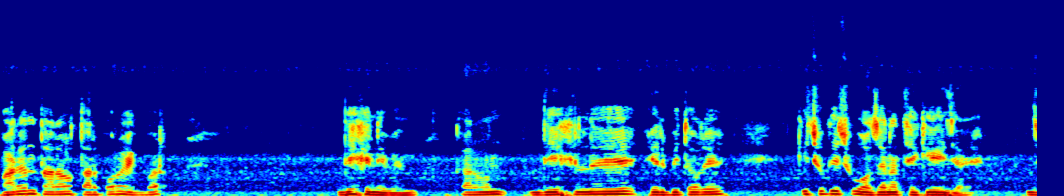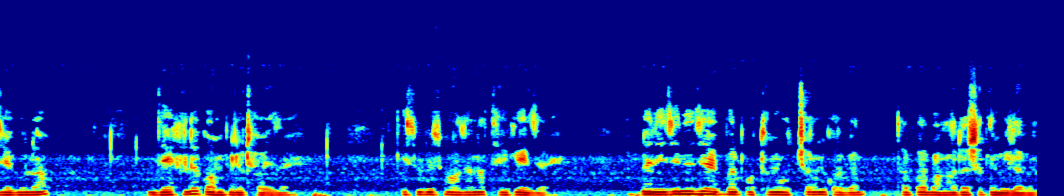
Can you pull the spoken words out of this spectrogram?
পারেন তারাও তারপরও একবার দেখে নেবেন। কারণ দেখলে এর ভিতরে কিছু কিছু অজানা থেকেই যায়, যেগুলো দেখলে কমপ্লিট হয়ে যায়। কিছু কিছু অজানা থেকেই যায়। আপনি নিজে নিজে একবার প্রথমে উচ্চারণ করবেন, তারপর বাংলাটার সাথে মিলাবেন।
